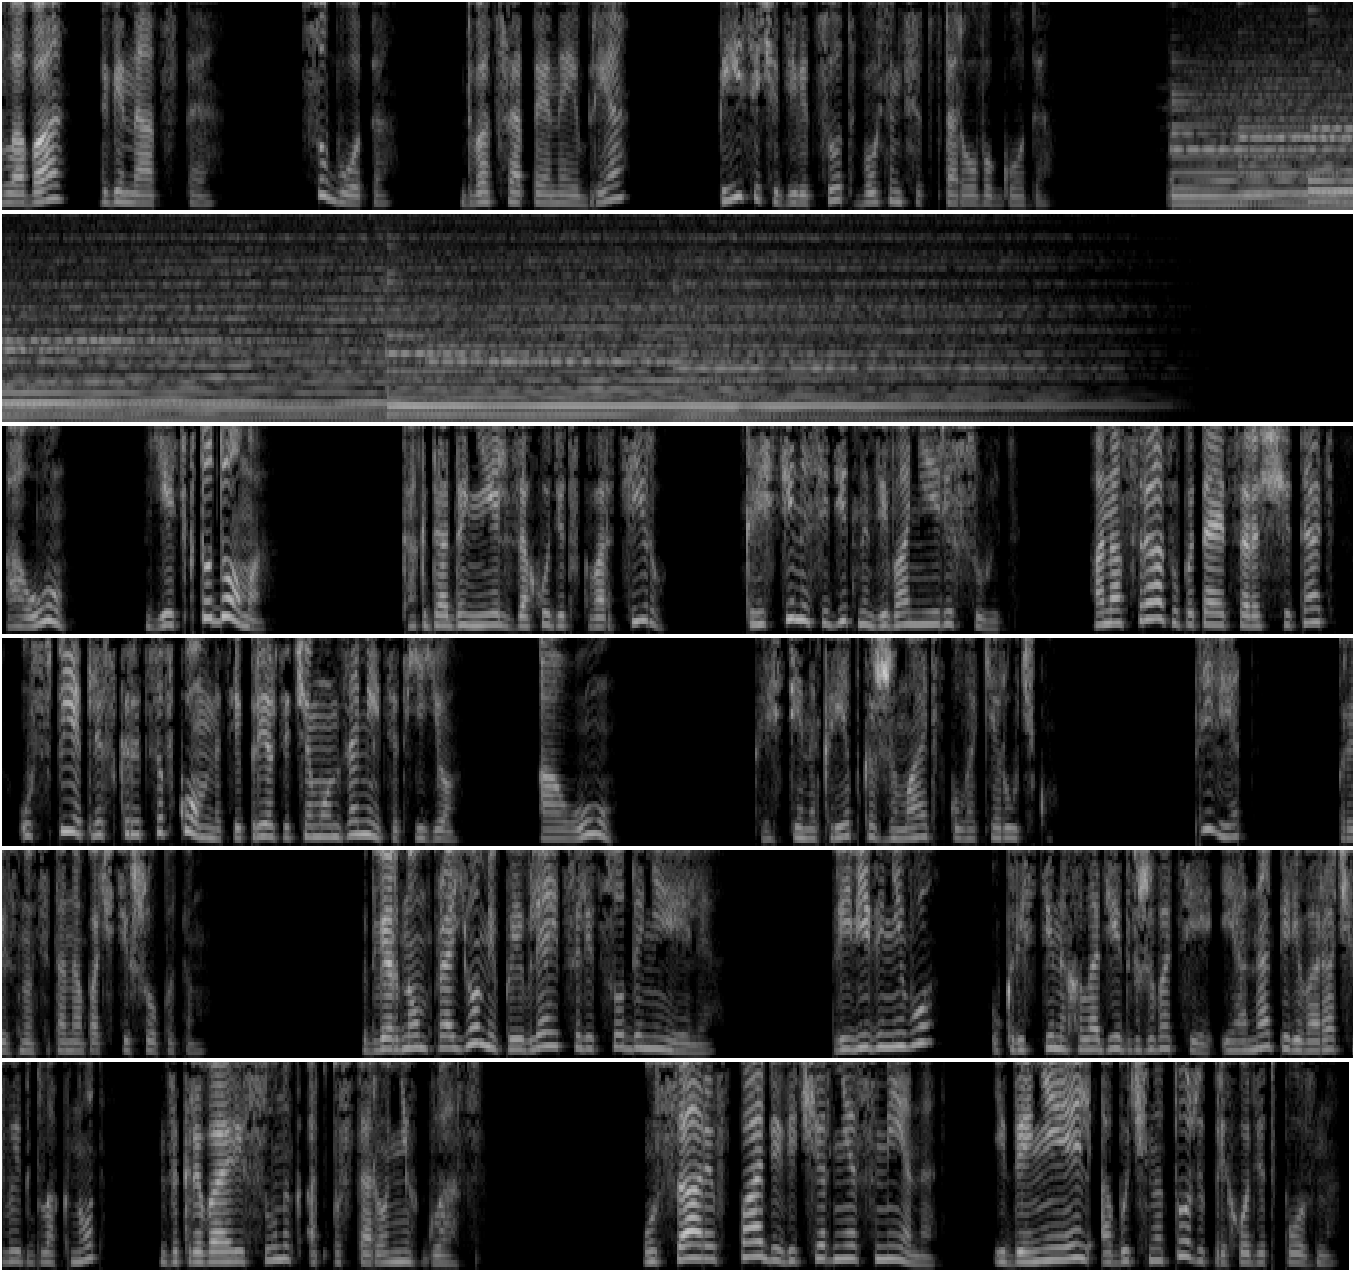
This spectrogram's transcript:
Глава 12. Суббота. 20 ноября 1982 года. «Ау! Есть кто дома?» Когда Даниэль заходит в квартиру, Кристина сидит на диване и рисует. Она сразу пытается рассчитать, успеет ли скрыться в комнате, прежде чем он заметит ее. «Ау!» Кристина крепко сжимает в кулаке ручку. «Привет», — произносит она почти шепотом. В дверном проеме появляется лицо Даниэля. При виде него у Кристины холодеет в животе, и она переворачивает блокнот, закрывая рисунок от посторонних глаз. У Сары в пабе вечерняя смена, и Даниэль обычно тоже приходит поздно.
